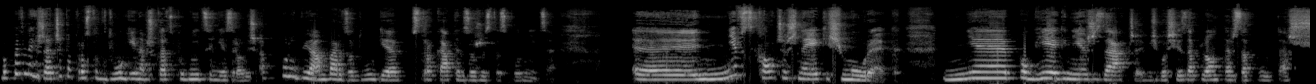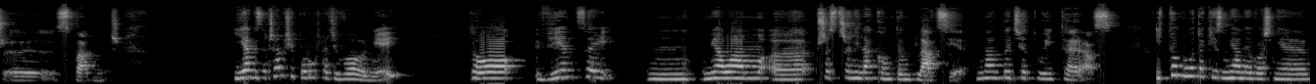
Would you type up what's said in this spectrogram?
Bo pewnych rzeczy po prostu w długiej na przykład spódnicy nie zrobisz. A polubiłam bardzo długie, strokate, wzorzyste spódnice. Nie wskoczysz na jakiś murek, nie pobiegniesz za czymś, bo się zaplątasz, zapultasz, e, spadniesz. Jak zaczęłam się poruszać wolniej, to więcej Mm, miałam e, przestrzeni na kontemplację, na bycie tu i teraz. I to były takie zmiany właśnie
